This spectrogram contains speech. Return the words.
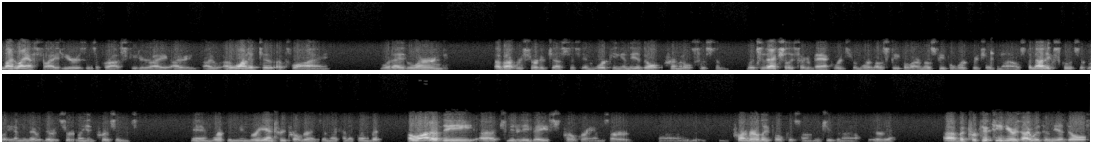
my last five years as a prosecutor, I, I, I wanted to apply what I had learned about restorative justice in working in the adult criminal system, which is actually sort of backwards from where most people are. Most people work with juveniles, but not exclusively. I mean, they're, they're certainly in prisons and working in reentry programs and that kind of thing. But a lot of the uh, community-based programs are uh, primarily focused on the juvenile area. Uh, but for 15 years, I was in the adult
